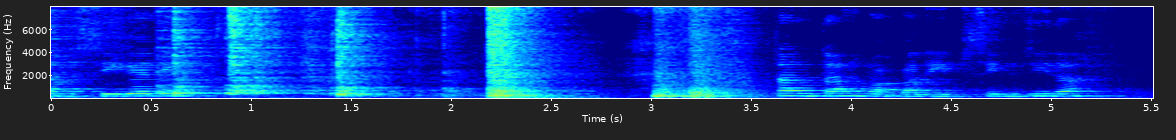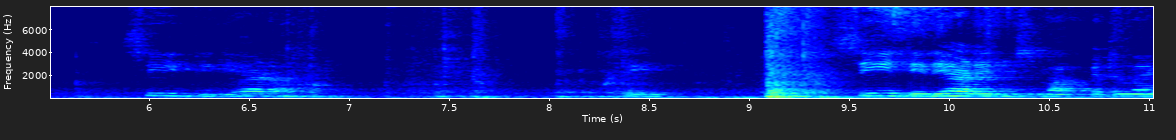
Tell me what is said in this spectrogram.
ਅੱਜ ਸੀਗਾ ਜੀ ਧੰਨ ਧੰਨ ਬਾਬਾ ਦੀਪ ਸਿੰਘ ਜੀ ਦਾ ਸ਼ਹੀਦੀ ਦਿਹਾੜਾ। ਤੇ ਸ਼ਹੀਦੀ ਦਿਹਾੜੇ ਨੂੰ ਸਮਰਪਿਤ ਮੈਂ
